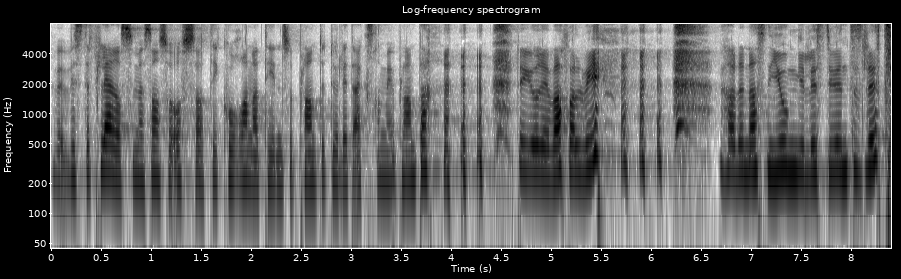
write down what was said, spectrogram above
hvis det er flere som er sånn som oss, at i koronatiden så plantet du litt ekstra mye planter Det gjorde i hvert fall vi. Vi hadde nesten jungel i stuen til slutt.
